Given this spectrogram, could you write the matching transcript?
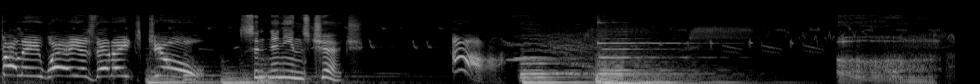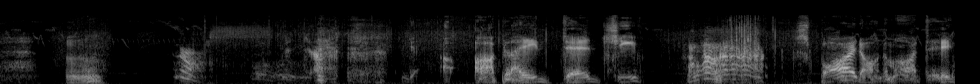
valley way is their HQ? St. Ninian's Church. Ah! I played dead, Chief. Spied on him, I did.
